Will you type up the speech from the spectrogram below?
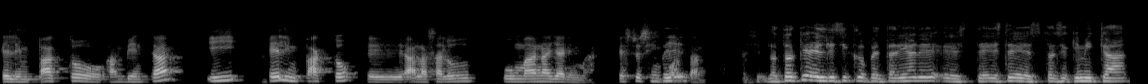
el impacto ambiental y el impacto eh, a la salud humana y animal. Esto es importante. doctor, que el diciclopentadiane, este, este sustancia química,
